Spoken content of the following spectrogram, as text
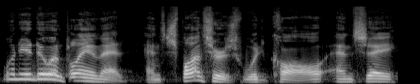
"What are you doing playing that?" And sponsors would call and say,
